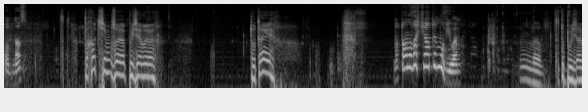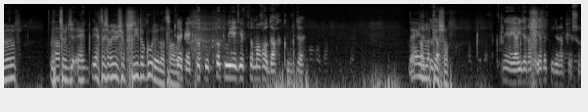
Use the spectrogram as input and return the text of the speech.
Od nas. To chodźcie, może pójdziemy tutaj. No to no właśnie o tym mówiłem. No, to tu pójdziemy. Znaczy, będzie, jak, jak coś będziemy się przyszli do góry, no co? No. Czekaj, kto tu, kto tu jedzie w samochodach, kurde. Ja idę na to pieszo. Nie, ja idę na, ja też idę na pieszo.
